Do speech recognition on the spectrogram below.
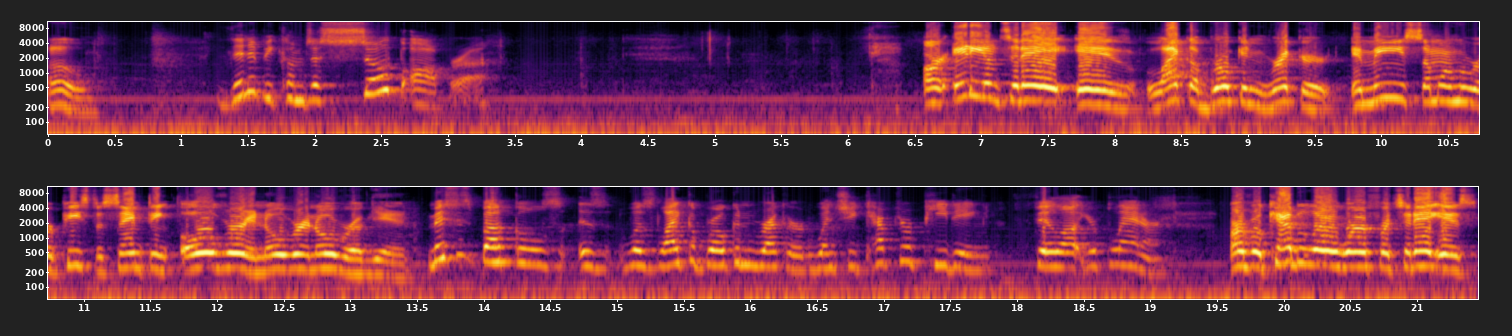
Oh, Then it becomes a soap opera. our idiom today is like a broken record. It means someone who repeats the same thing over and over and over again. Mrs. Buckles is was like a broken record when she kept repeating, "Fill out your planner." Our vocabulary word for today is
